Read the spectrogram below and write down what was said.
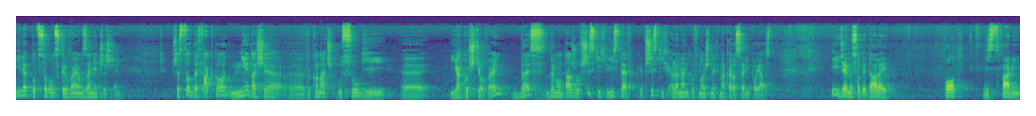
ile pod sobą skrywają zanieczyszczeń. Przez co de facto nie da się e, wykonać usługi e, jakościowej bez demontażu wszystkich listew, wszystkich elementów nośnych na karoserii pojazdu. I idziemy sobie dalej pod listwami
